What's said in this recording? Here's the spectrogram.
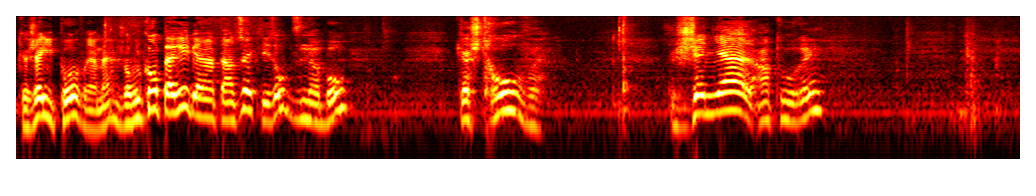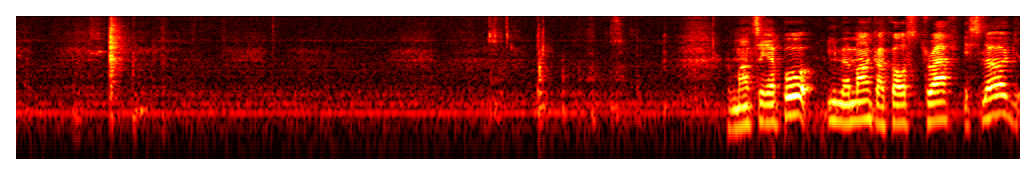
que j'aille pas vraiment. Je vais vous le comparer bien entendu avec les autres Dinobo que je trouve génial entouré. Je ne mentirais pas, il me manque encore Straff et Slug,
